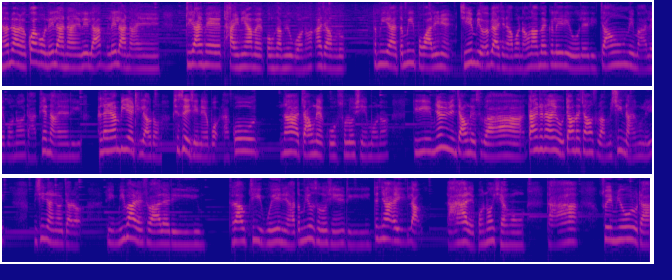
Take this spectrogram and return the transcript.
လမ်းပြောင်နေကိုယ့်ကိုလေးလာနိုင်ရင်လေးလာမလေးလာနိုင်ရင်ဒီတိုင်းပဲထိုင်နေရမယ်ပုံစံမျိုးပေါ့နော်အားကြောင့်မလို့သမီးကသမီးဘွားလေးနဲ့ရင်းပြီးတော့အပြချင်တာပေါ့နောင်လာမဲ့ကလေးတွေကိုလည်းဒီចောင်းနေမှာလဲပေါ့နော်ဒါဖြစ်နိုင်ရင်ဒီအလန်ပြီးရဲ့ထိလောက်တော့ဖြစ်စေခြင်းနဲ့ပေါ့ဒါကိုနားចောင်းနဲ့ကိုဆိုလို့ရှိရင်ပေါ့နော် ဒီမျက်မြင်ကြောင်းတွေဆိုတာတိုင်းတိုင်းကိုကြောင်းတစ်ကြောင်းဆိုတာမရှိနိုင်ဘူးလေမရှိနိုင်တော့ကြတော့ဒီမိပါတယ်ဆိုတာလည်းဒီဒီလောက်ကြီးဝေးနေတာသမီးတို့ဆိုလို့ရှိရင်ဒီတညအိတ်လောက်လာရတယ်ဘောနော်ရန်ကုန်ဒါဆွေမျိုးတို့ဒါ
